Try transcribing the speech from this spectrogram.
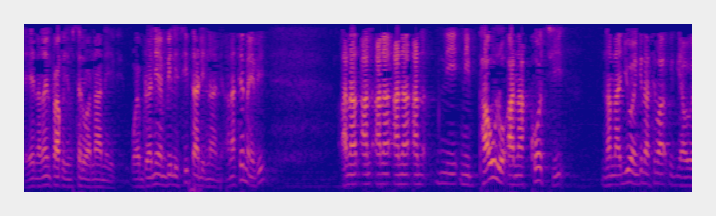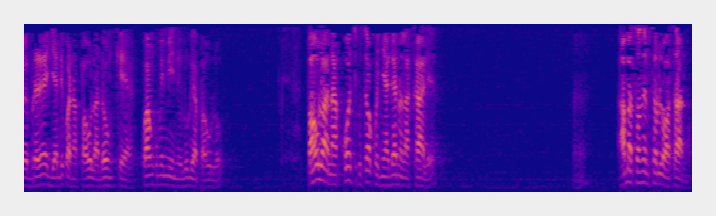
E, nadhani mpaka kwenye mstari wa nane hivi. Waibrania mbili sita hadi nane. Anasema hivi ana, ana, ana, ana, ana, ni, ni paulo anakoti na najua wengine nasema hebrania ijaandikwa na paulo I don't care. Kwangu mimi ni lugha ya paulo. Paulo anakoti kutoka kwenye agano la kale. Eh? ama tuanze mstari wa tano.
